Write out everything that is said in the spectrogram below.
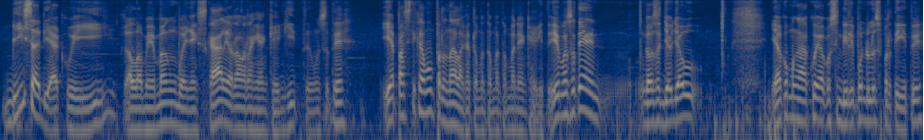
Bisa diakui kalau memang banyak sekali orang-orang yang kayak gitu maksudnya. Ya pasti kamu pernah lah ketemu teman-teman yang kayak gitu. Ya maksudnya nggak usah jauh-jauh. Ya aku mengakui aku sendiri pun dulu seperti itu ya.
